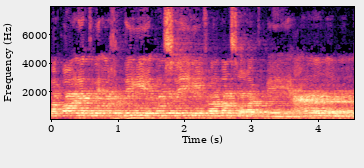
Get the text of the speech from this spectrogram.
فقالت لأخته قصي فبصرت به عن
